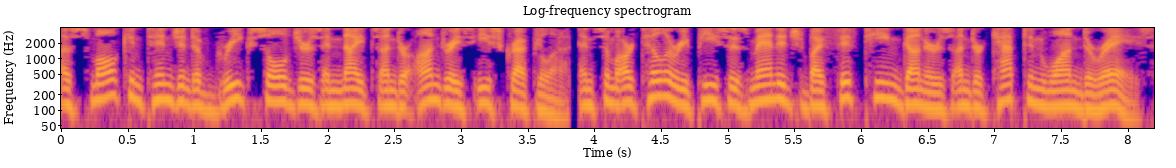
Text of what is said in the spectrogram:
a small contingent of Greek soldiers and knights under Andres I Scrapula, and some artillery pieces managed by 15 gunners under Captain Juan de Reyes.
